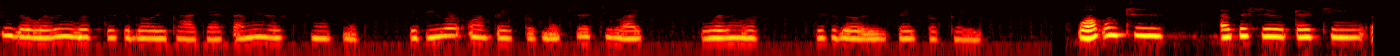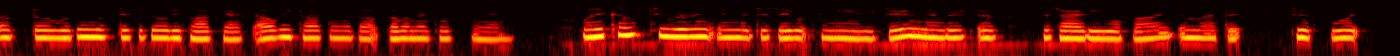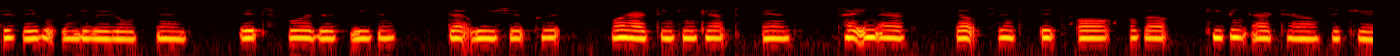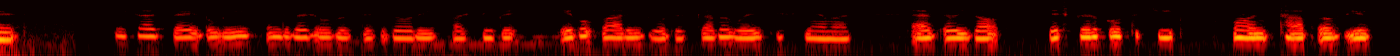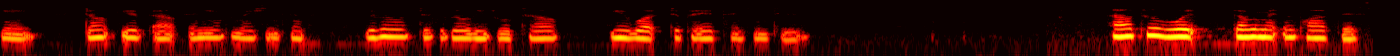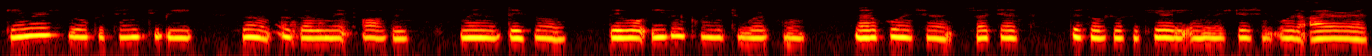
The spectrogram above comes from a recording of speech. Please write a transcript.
to the Living with Disability podcast. I'm your host, Katrina Smith. If you are on Facebook, make sure to like the Living with Disability Facebook page. Welcome to episode 13 of the Living with Disability podcast. I'll be talking about governmental scams. When it comes to living in the disabled community, certain members of society will find a method to exploit disabled individuals and it's for this reason that we should put on our thinking caps and tighten our belts since it's all about keeping our town secured. Because they believe individuals with disabilities are stupid, able bodies will discover ways to scam us. As a result, it's critical to keep on top of your game. Don't give out any information since living with disabilities will tell you what to pay attention to. How to avoid government imposters. Scammers will pretend to be from a government office when they phone. They will even claim to work for medical insurance, such as the Social Security Administration or the IRS,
